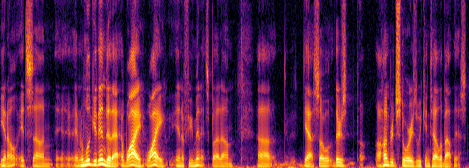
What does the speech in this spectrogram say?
you know it's um and we'll get into that why why in a few minutes but um uh yeah so there's a hundred stories we can tell about this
